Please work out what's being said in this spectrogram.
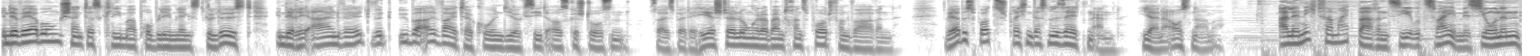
In der Werbung scheint das Klimaproblem längst gelöst. In der realen Welt wird überall weiter Kohlendioxid ausgestoßen, sei es bei der Herstellung oder beim Transport von Waren. Werbespots sprechen das nur selten an. Hier eine Ausnahme. Alle nicht vermeidbaren CO2-Emissionen,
